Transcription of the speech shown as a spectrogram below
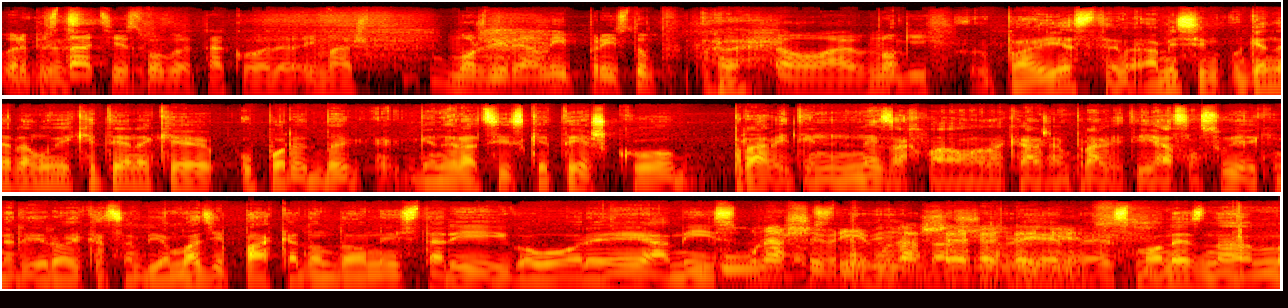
reprezentacije svog, tako da imaš možda i realniji pristup ovaj, mnogih. Pa jeste, a mislim, generalno uvijek je te neke uporedbe generacijske teško praviti, nezahvalno da kažem praviti. Ja sam se uvijek nervirao i kad sam bio mlađi, pa kad onda oni stariji govore, a mi smo... naše dok ste vrijeme. U U naše naše vrijeme smo, ne znam...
